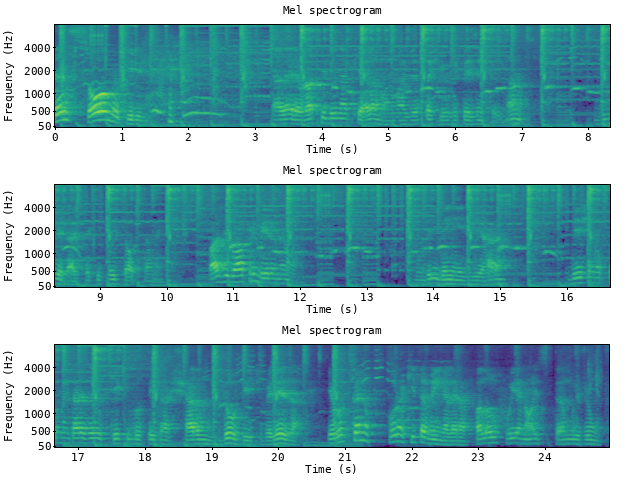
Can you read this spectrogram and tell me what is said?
Dançou, meu querido. Galera, eu vacilei naquela, mano, mas essa aqui eu representei, mano. De verdade, essa aqui foi top também. Quase igual a primeira, né, mano? Mandei bem aí, Diara. Deixa nos comentários aí o que, que vocês acharam do vídeo, beleza? Eu vou ficando por aqui também, galera. Falou, fui, é nóis, tamo junto.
